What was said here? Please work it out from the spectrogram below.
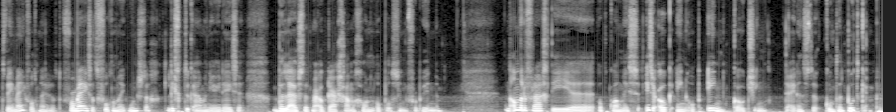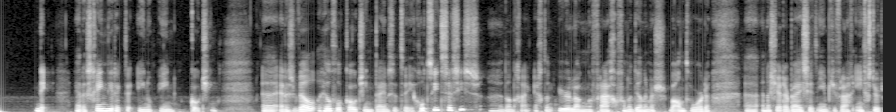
2 mei. Volgens mij dat, voor mij is dat volgende week woensdag. Ligt natuurlijk aan wanneer je deze beluistert, maar ook daar gaan we gewoon een oplossing voor vinden. Een andere vraag die opkwam is, is er ook één op één coaching? Tijdens de Content Bootcamp? Nee, er is geen directe één op één coaching. Uh, er is wel heel veel coaching tijdens de twee hot seat sessies. Uh, dan ga ik echt een uur lang vragen van de deelnemers beantwoorden. Uh, en als jij daarbij zit en je hebt je vraag ingestuurd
